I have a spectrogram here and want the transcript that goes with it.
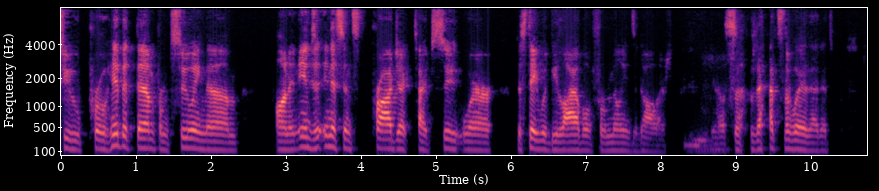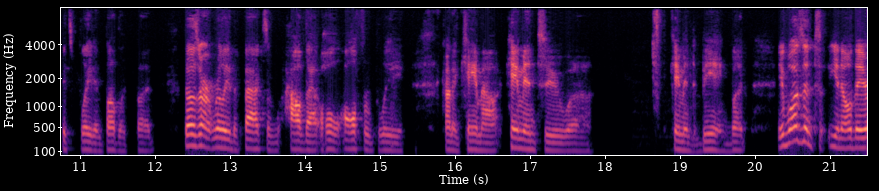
to prohibit them from suing them on an innocence project type suit where the state would be liable for millions of dollars. You know, so that's the way that it's it's played in public. But those aren't really the facts of how that whole Alford plea kind of came out came into uh, came into being. But it wasn't you know they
